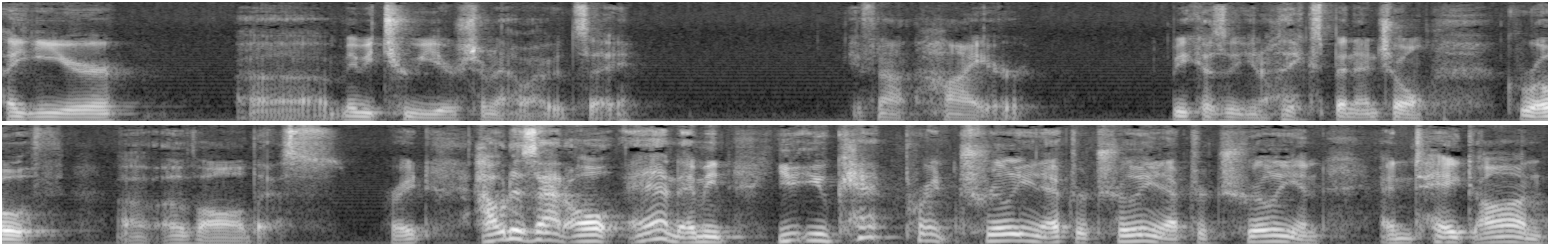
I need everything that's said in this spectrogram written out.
a year, uh, maybe two years from now, I would say, if not higher, because of you know the exponential growth of, of all this. Right? How does that all end? I mean, you, you can't print trillion after trillion after trillion and take on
